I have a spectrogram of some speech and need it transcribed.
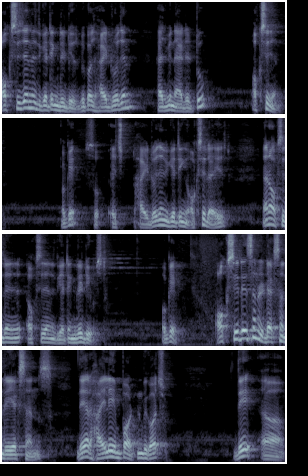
oxygen is getting reduced because hydrogen has been added to oxygen. Okay, so hydrogen is getting oxidized and oxygen, oxygen is getting reduced. Okay, oxidation reduction reactions they are highly important because they uh,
